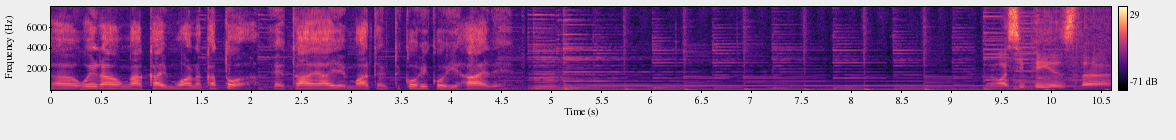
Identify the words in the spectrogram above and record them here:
uh, wera o ngā kaimoana katoa, e tai ai e mātou te kohi kohi haere. ICP is the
